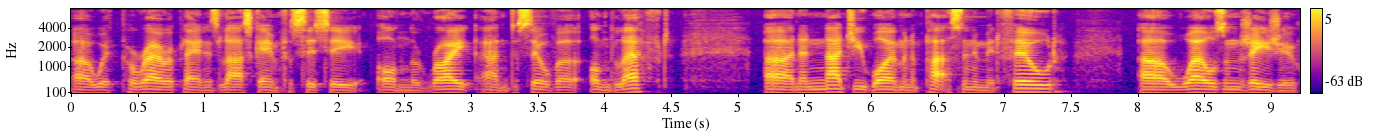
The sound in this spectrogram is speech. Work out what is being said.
uh, with Pereira playing his last game for City on the right and Dasilva on the left. Uh, and then Nagy, Weimann, and Patterson in midfield, uh, Wells and Diédhiou.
